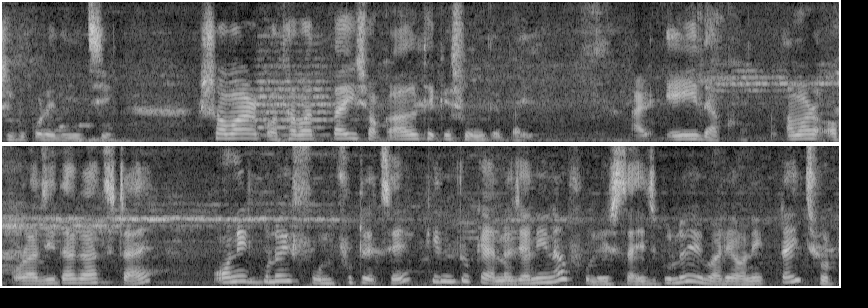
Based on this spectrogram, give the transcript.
শুরু করে দিয়েছি। সবার কথাবার্তাই সকাল থেকে শুনতে পাই। আর এই দেখো, আমার অপরাজিতা গাছটায় অনেকগুলোই ফুল ফুটেছে, কিন্তু কেন জানি না ফুলের সাইজগুলো এবারে অনেকটাই ছোট।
